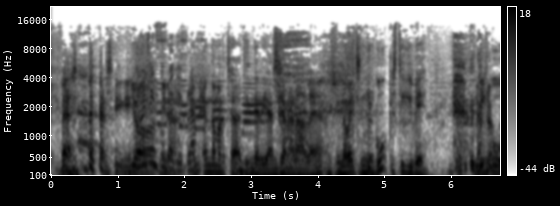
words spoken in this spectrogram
o sigui, No és incompatible. Mira, hem, hem de marxar de Tinder ja en general, eh? O sigui, no veig ningú que estigui bé. Ningú.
